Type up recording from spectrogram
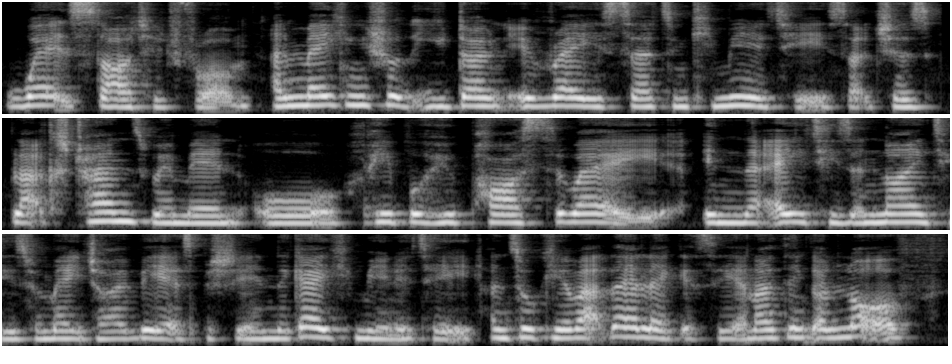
where it started from, and making sure that you don't erase certain communities, such as Blacks, trans women, or people who passed away in the 80s and 90s from HIV, especially in the gay community, and talking about their legacy? And I think a lot of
